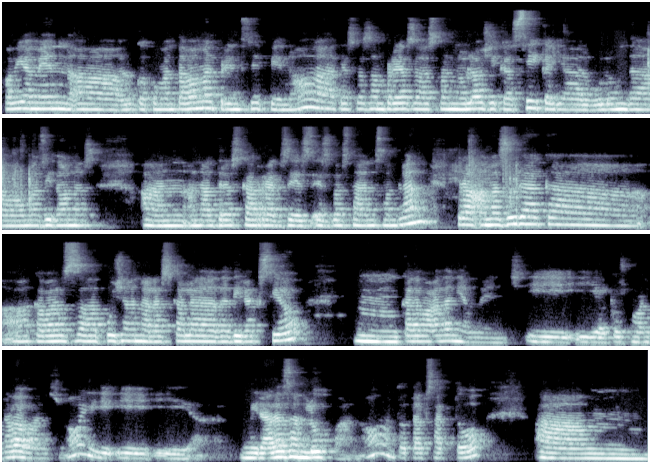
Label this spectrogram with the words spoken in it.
Òbviament, eh, el que comentàvem al principi, no? aquestes empreses tecnològiques sí que hi ha el volum d'homes i dones en, en altres càrrecs és, és bastant semblant, però a mesura que, que vas pujant a l'escala de direcció, mm, cada vegada n'hi ha menys. I, I el que us comentava abans, no? I, i, i mirades en lupa no? en tot el sector. Um,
